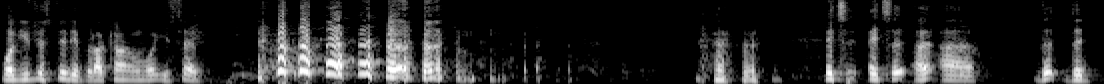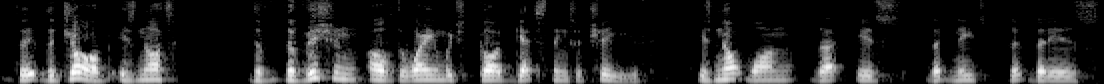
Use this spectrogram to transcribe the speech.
Well, you just did it, but I can't remember what you said. it's it's a, a, a, the, the the the job is not the the vision of the way in which God gets things achieved is not one that is that needs that, that is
